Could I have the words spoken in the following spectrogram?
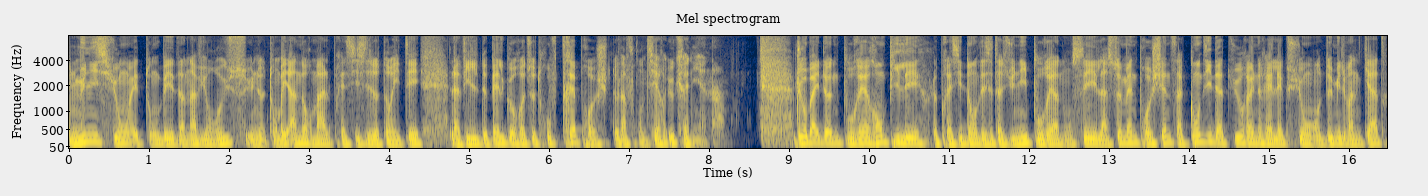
Une munition est tombée d'un avion russe, une tombée anormale, précisent les autorités. La ville de Belgorod se trouve très proche de la frontière ukrainienne. Joe Biden pourrait rempiler. Le président des États-Unis pourrait annoncer la semaine prochaine sa candidature à une réélection en 2024.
